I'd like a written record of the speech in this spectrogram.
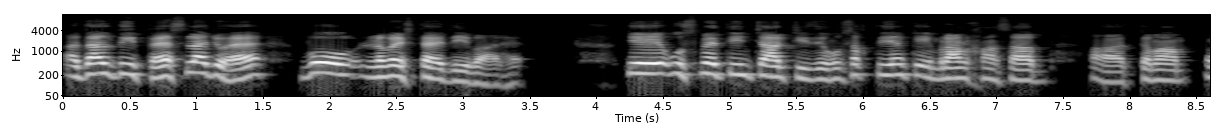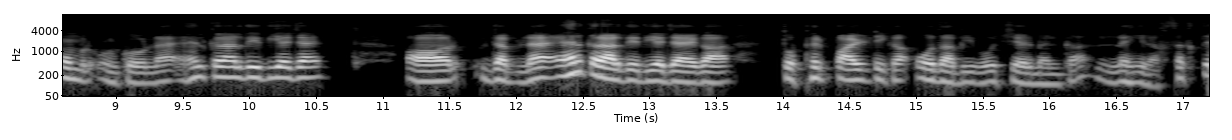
عدالتی فیصلہ جو ہے، وہ نوشتہ دیوار ہے کہ اس میں تین چار چیزیں ہو سکتی ہیں کہ عمران خان صاحب تمام عمر ان کو اہل قرار دے دیا جائے۔ اور جب اہل قرار دے دیا جائے گا تو پھر پارٹی کا عہدہ بھی وہ چیئرمین کا نہیں رکھ سکتے۔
